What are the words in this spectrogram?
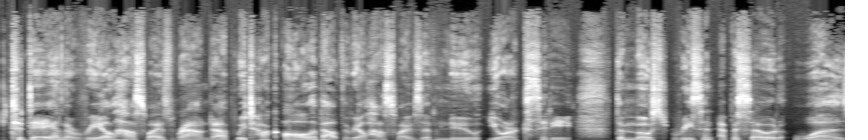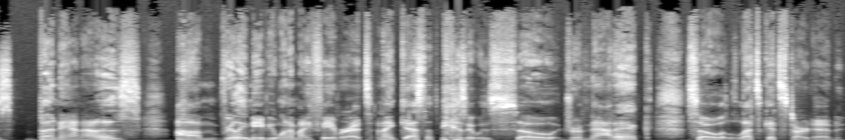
Today on the Real Housewives Roundup, we talk all about the Real Housewives of New York City. The most recent episode was Bananas. Um, really, maybe one of my favorites. And I guess that's because it was so dramatic. So let's get started.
